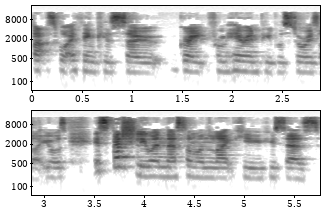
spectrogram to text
that's what I think is so great from hearing people's stories like yours, especially when there's someone like you who says,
